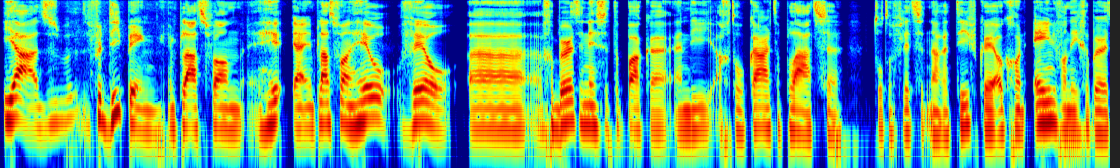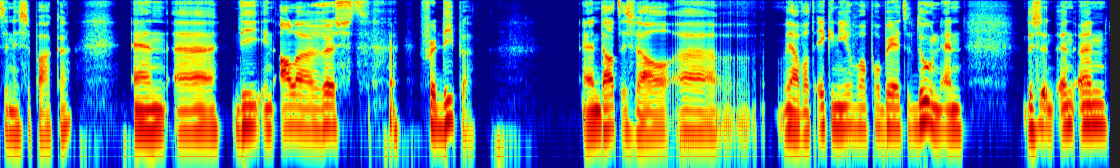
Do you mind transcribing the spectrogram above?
Ja, dus verdieping in plaats van, ja, in plaats van heel veel uh, gebeurtenissen te pakken en die achter elkaar te plaatsen tot een flitsend narratief, kun je ook gewoon één van die gebeurtenissen pakken en uh, die in alle rust verdiepen. En dat is wel uh, ja, wat ik in ieder geval probeer te doen. En dus een, een, een,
